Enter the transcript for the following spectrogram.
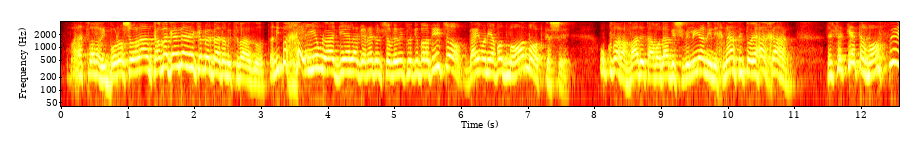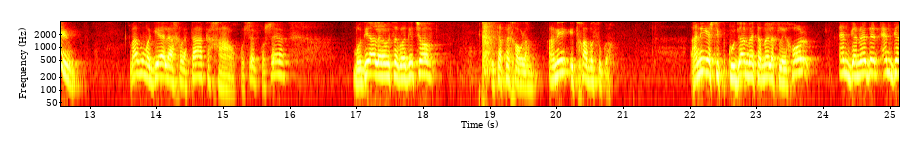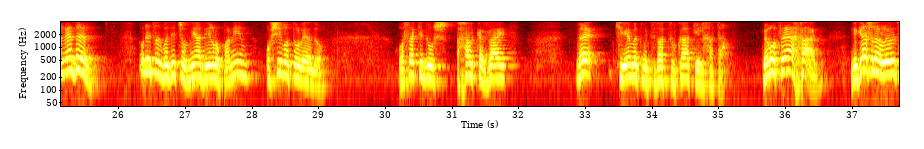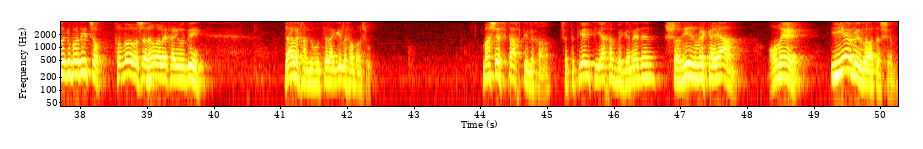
הוא אומר לעצמו, ריבונו של עולם, כמה גן עדן אני אקבל בעד המצווה הזאת? אני בחיים לא אגיע לגן עדן של בני מצרי ברדיצ'ו, גם אם אני אעבוד מאוד מאוד קשה. הוא כבר עבד את העבודה בשבילי, אני נכנס איתו יחד. איזה קטע, מה עושים? ואז הוא מגיע להחלטה ככה, הוא חושב, חושב, מודיע יצחק ברדיצ'וב, התהפך העולם. אני איתך בסוכה. אני, יש לי פקודה מאת המלך לאכול, אין גן עדן, אין גן עדן. רבי יצחק ברדיצ'וב מיד האיר לו פנים, הושיב אותו לידו. הוא עשה קידוש, אכל כזית, וקיים את מצוות סוכה כהלכתה. במוצאי החג, ניגש אליו לרבי יצחק ברדיצ'וב, אומר לו, שלום עליך יהודי. דע לך, אני רוצה להגיד לך משהו. מה שהבטחתי לך, שאתה תהיה איתי יחד בגן עדן, שריר וקיים, עומד, יהיה בעזרת השם.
